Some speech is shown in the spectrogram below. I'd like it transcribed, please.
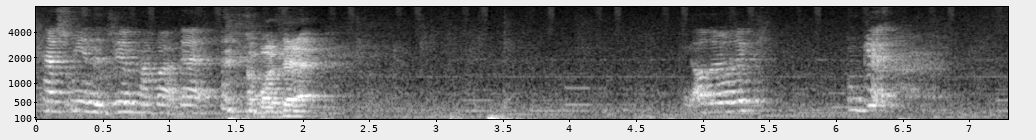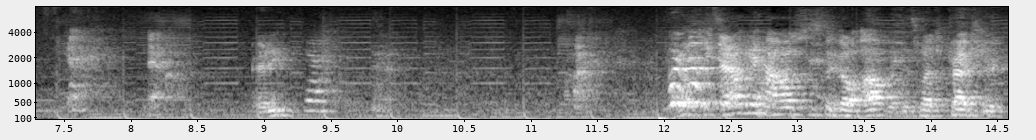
Catch me in the gym. How about that? How about that? The other leg. Okay. Now. Ready? Yeah. I We're don't, not. I don't get how I'm supposed to go up with this much pressure.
